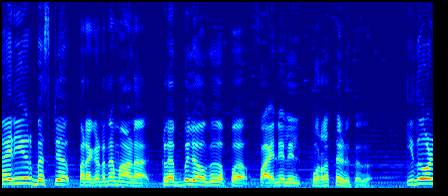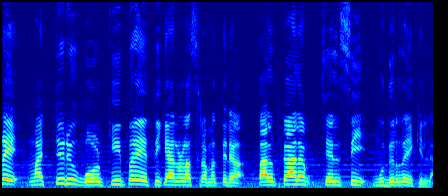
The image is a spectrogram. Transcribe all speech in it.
career best പ്രകടനമാണ് ക്ലബ്ബ് ലോകകപ്പ് ഫൈനലിൽ പുറത്തെടുത്തത്. ഇതോടെ മറ്റൊരു ഗോൾ കീപ്പറെ എത്തിക്കാനുള്ള ശ്രമത്തിന് തൽക്കാലം ചെൽസി മുതിർന്നേക്കില്ല.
